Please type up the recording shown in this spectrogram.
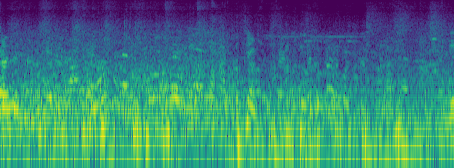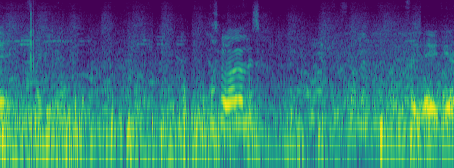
Australia. Satya. Let's go, logo, let's go. David, here.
